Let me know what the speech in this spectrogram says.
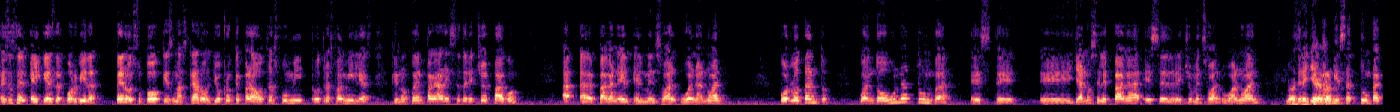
Ese es el, el que es de por vida, pero supongo que es más caro. Yo creo que para otras, fumi- otras familias que no pueden pagar ese derecho de pago, pagan el, el mensual o el anual. Por lo tanto, cuando una tumba este, eh, ya no se le paga ese derecho mensual o anual, ¿Lo se le llama que esa tumba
